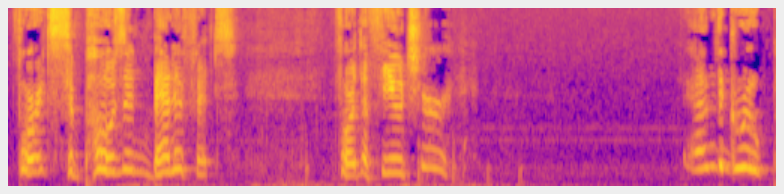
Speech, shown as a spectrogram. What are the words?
for its supposed benefits for the future and the group.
